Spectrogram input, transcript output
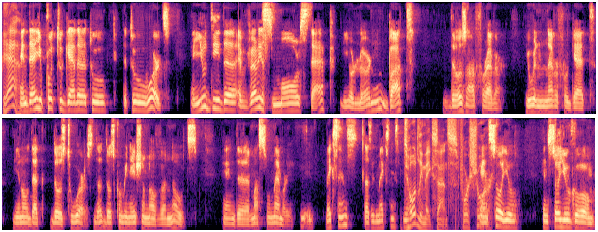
Yeah. And then you put together two the two words, and you did a, a very small step in your learning, but those are forever. You will never forget, you know, that those two words, the, those combination of uh, notes and uh, muscle memory. It makes sense? Does it make sense? Totally makes sense, for sure. And so you, and so you go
